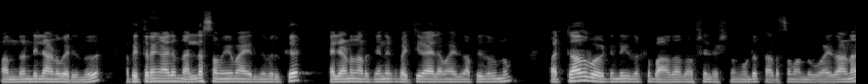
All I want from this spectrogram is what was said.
പന്ത്രണ്ടിലാണ് വരുന്നത്. അപ്പോൾ ഇത്രയും കാലം നല്ല സമയമായിരുന്നു ഇവർക്ക്. കല്യാണം നടക്കുന്നതിനൊക്കെ പറ്റിയ കാലമായിരുന്നു. അപ്പോൾ ഇതൊന്നും പറ്റാതെ പോയിട്ടുണ്ടെങ്കിൽ ഇതൊക്കെ ബാധാദോഷ ലക്ഷണം കൊണ്ട് തടസ്സം വന്നു പോയതാണ്.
